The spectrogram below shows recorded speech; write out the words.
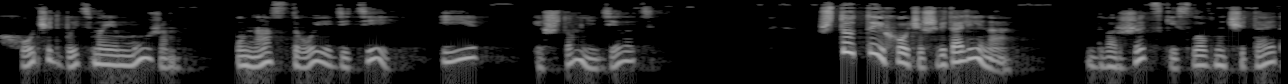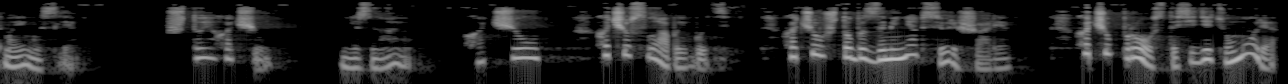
Хочет быть моим мужем. У нас двое детей. И... И что мне делать? Что ты хочешь, Виталина? Дворжецкий словно читает мои мысли. Что я хочу? Не знаю. Хочу... Хочу слабой быть. Хочу, чтобы за меня все решали. Хочу просто сидеть у моря,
